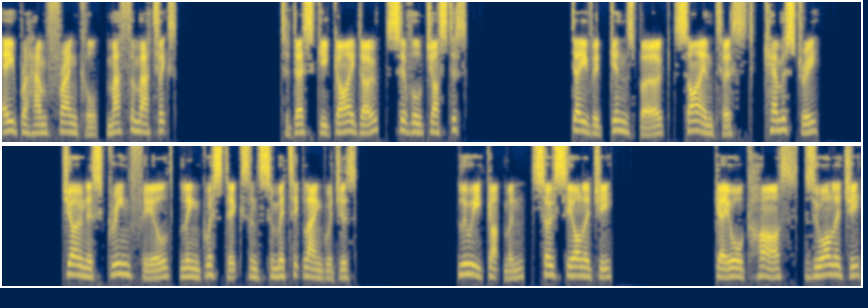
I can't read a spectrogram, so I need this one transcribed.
Abraham Fraenkel, Mathematics Tedeschi Guido, Civil Justice David Ginsburg, Scientist, Chemistry Jonas Greenfield, Linguistics and Semitic Languages. Louis Guttman, Sociology. Georg Haas, Zoology.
